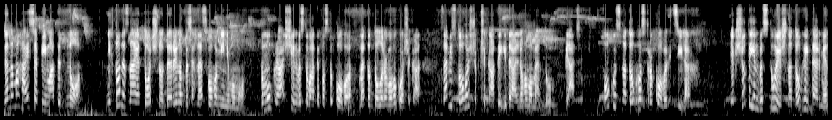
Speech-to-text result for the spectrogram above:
Не намагайся піймати дно. Ніхто не знає точно, де ринок досягне свого мінімуму. Тому краще інвестувати поступово метод доларового кошика, замість того, щоб чекати ідеального моменту. 5. Фокус на довгострокових цілях. Якщо ти інвестуєш на довгий термін,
